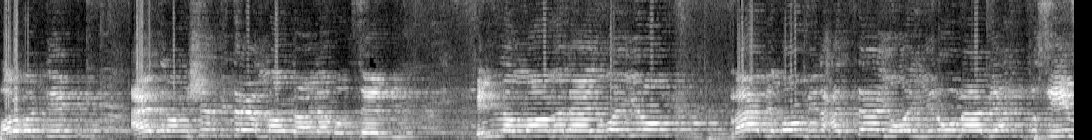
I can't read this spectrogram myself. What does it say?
পরবর্তী আয়াতের অংশের ভিতরে আল্লাহ তাআলা বলছেন إن الله لا يغير ما بقوم حتى يغيروا ما بأنفسهم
